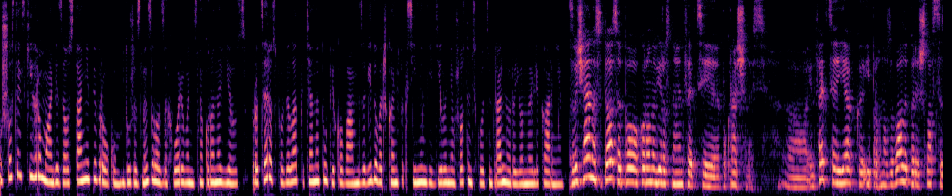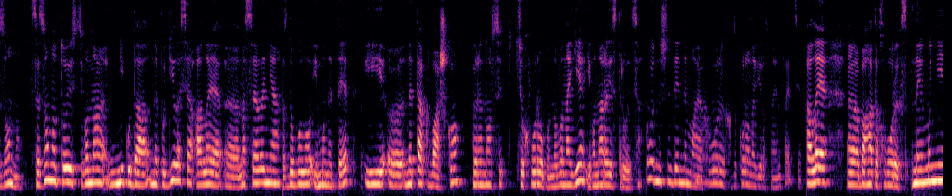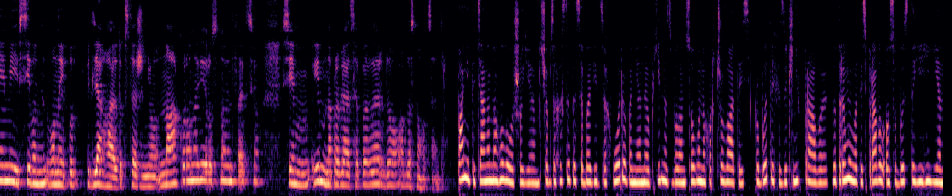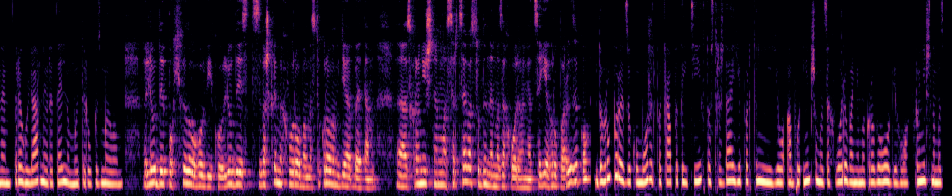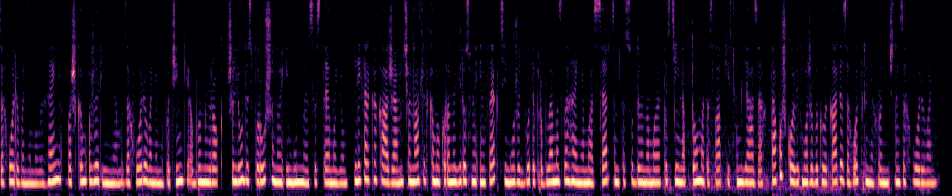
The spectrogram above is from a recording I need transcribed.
У Шостинській громаді за останні півроку дуже знизила захворюваність на коронавірус. Про це розповіла Тетяна Тупікова, завідувачка інфекційним відділенням Шостинської центральної районної лікарні. Звичайно, ситуація по коронавірусній інфекції покращилась. Е, Інфекція, як і прогнозували, перейшла в сезонну. Сезонну, тобто вона нікуди не поділася, але е, населення здобуло імунітет і е, не так важко переносить цю хворобу. але вона є і вона реєструється. Сьогоднішній день немає хворих з коронавірусною інфекцією, але е, багато хворих з пневмоніями, і всі вони, підлягають обстеженню на коронавірусну інфекцію. Всім їм направляється ПЛР до обласного центру. Пані Тетяна наголошує, щоб захистити себе від захворювання, необхідно збалансовано харчуватись, робити фізичні вправи, дотримуватись правил особистої гігієни та регулярно і ретельно мити руки з милом. Люди похилого віку, люди з важкими хворобами, з цукровим діабетом, е, з хронічними серцево-судинними захворюваннями це є група ризику. До групи ризику можуть потрапити й ті, хто страждає гіпертонією або іншими захворюваннями кровообігу, хронічними захворюваннями легень, важким ожирінням, захворюваннями печінки або нирок, чи люди з порушеною імунною системою. Лікарка каже, що наслідками коронавірусної інфекції можуть бути проблеми з легенями, серцем та судинами, постійна втома та слабкість у м'язах. Також ковід може викликати загострення хронічних захворювань.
